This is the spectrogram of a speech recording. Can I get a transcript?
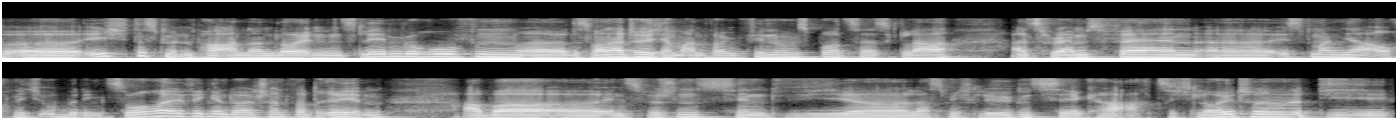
äh, ich das mit ein paar anderen Leuten ins Leben gerufen. Äh, das war natürlich am Anfang Findungsprozess Prozess. Klar, als Rams-Fan äh, ist man ja auch nicht unbedingt so häufig in Deutschland vertreten, aber äh, inzwischen sind wir, lass mich lügen, circa 80 Leute, die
